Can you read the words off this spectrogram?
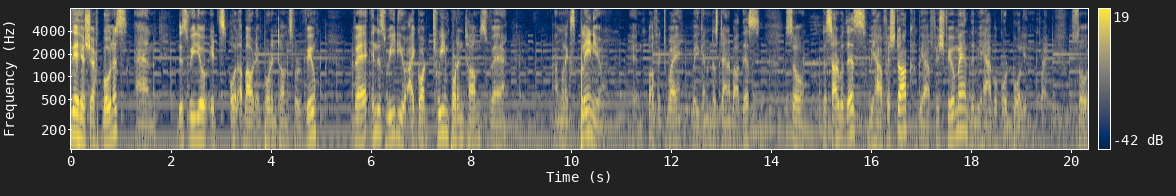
there, here Chef Bonus, and this video it's all about important terms for review. Where in this video I got three important terms where I'm gonna explain you in perfect way where you can understand about this. So let's start with this. We have fish stock, we have fish fume, then we have a court bouillon, right? So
